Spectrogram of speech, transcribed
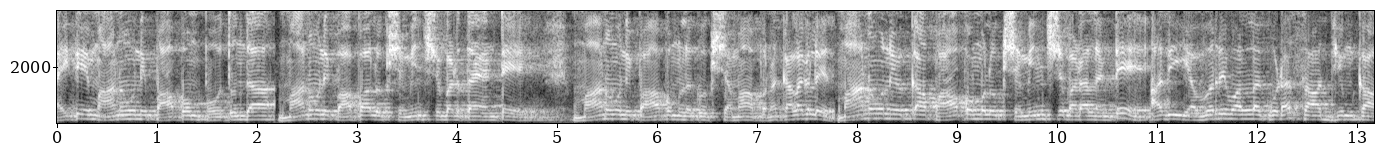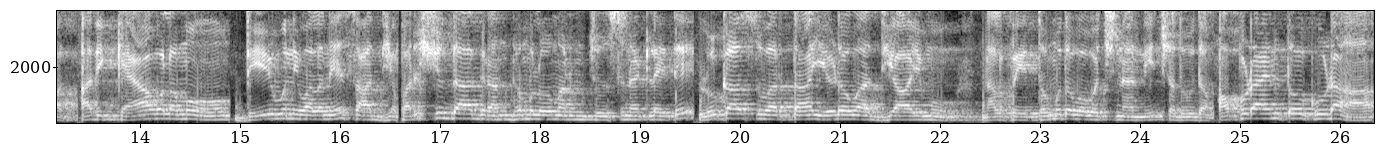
అయితే మానవుని పాపం పోతుందా? మానవుని పాపాలు క్షమించబడతాయంటే మానవుని పాపములకు క్షమాపణ కలగలేదు. మానవుని యొక్క పాపములు క్షమించబడాలంటే అది ఎవరి వల్ల కూడా సాధ్యం కాదు. అది కేవలము దేవుని వలనే సాధ్యం. పరిశుద్ధ గ్రంథములో మనం చూసినట్లయితే లూకాసు వార్త ఏడవ అధ్యాయము నలభై తొమ్మిదవ వచనాన్ని చదువుదాం. అప్పుడు ఆయనతో కూడా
